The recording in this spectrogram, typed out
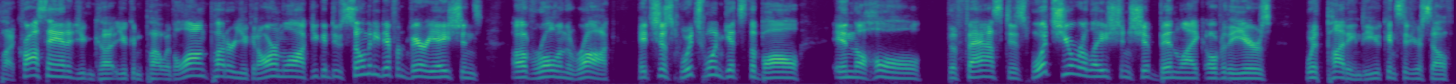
putt cross-handed, you can cut, you can putt with a long putter, you can arm lock, you can do so many different variations of rolling the rock. It's just which one gets the ball in the hole the fastest. What's your relationship been like over the years with putting? Do you consider yourself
